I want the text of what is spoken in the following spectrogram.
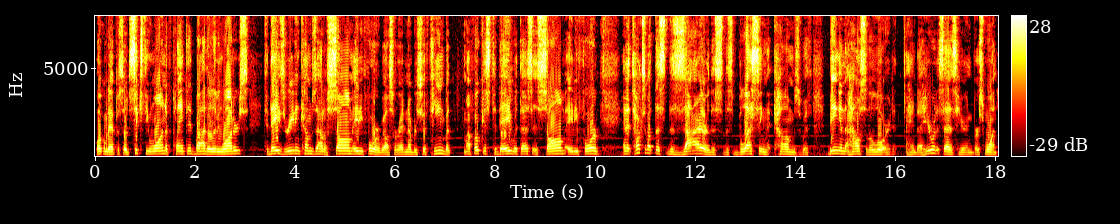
Welcome to episode 61 of Planted by the Living Waters. Today's reading comes out of Psalm 84. We also read Numbers 15, but my focus today with us is Psalm 84, and it talks about this desire, this this blessing that comes with being in the house of the Lord. And uh, hear what it says here in verse 1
